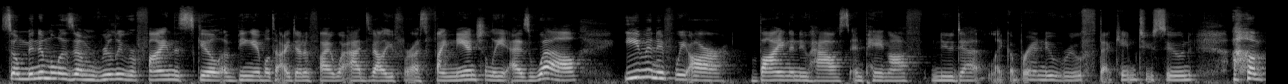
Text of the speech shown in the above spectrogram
So minimalism really refined the skill of being able to identify what adds value for us financially as well, even if we are buying a new house and paying off new debt like a brand new roof that came too soon. Um,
